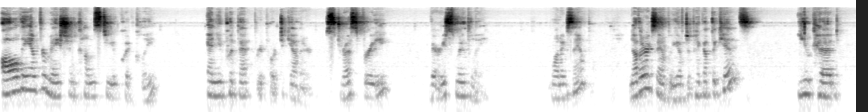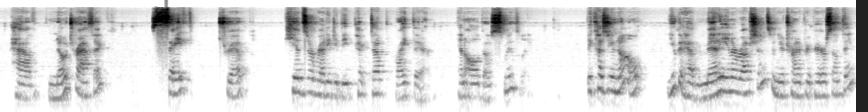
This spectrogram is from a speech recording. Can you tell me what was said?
All the information comes to you quickly, and you put that report together stress free, very smoothly. One example. Another example you have to pick up the kids. You could have no traffic, safe trip, kids are ready to be picked up right there, and all goes smoothly. Because you know you could have many interruptions when you're trying to prepare something.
